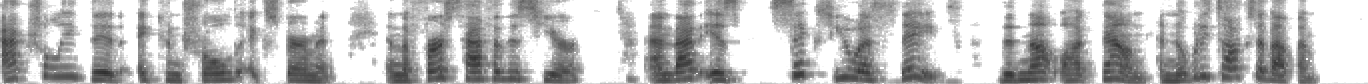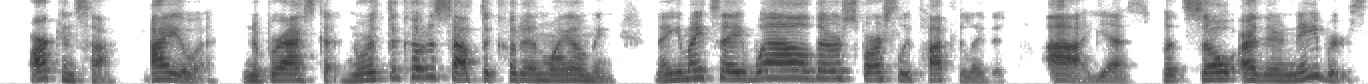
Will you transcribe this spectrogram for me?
actually did a controlled experiment in the first half of this year, and that is six US states did not lock down, and nobody talks about them. Arkansas, Iowa, Nebraska, North Dakota, South Dakota, and Wyoming. Now you might say, well, they're sparsely populated. Ah, yes, but so are their neighbors.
